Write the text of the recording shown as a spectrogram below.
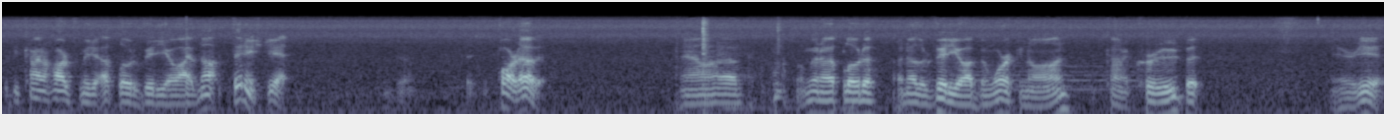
it'd be kind of hard for me to upload a video I have not finished yet. Part of it. Now, uh, I'm going to upload a, another video I've been working on. Kind of crude, but there it is.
